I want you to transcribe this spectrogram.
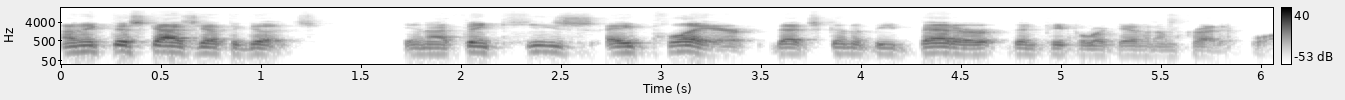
I think this guy's got the goods. And I think he's a player that's going to be better than people are giving him credit for.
